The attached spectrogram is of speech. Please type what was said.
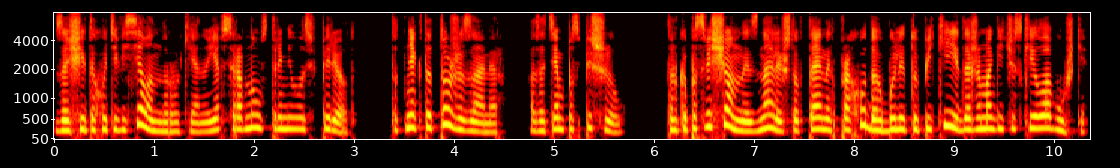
Защита хоть и висела на руке, но я все равно устремилась вперед. Тот некто тоже замер, а затем поспешил. Только посвященные знали, что в тайных проходах были тупики и даже магические ловушки.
